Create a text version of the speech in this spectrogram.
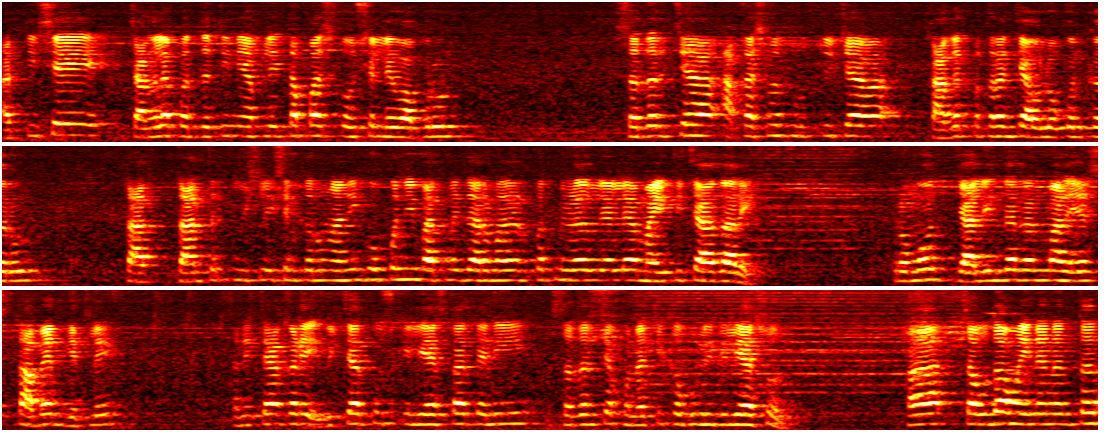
अतिशय चांगल्या पद्धतीने आपले तपास कौशल्य वापरून सदरच्या अकस्मात मृत्यूच्या कागदपत्रांचे अवलोकन करून ता तांत्रिक विश्लेषण करून आणि गोपनीय बातमीदारामार्फत मिळवलेल्या माहितीच्या आधारे प्रमोद जालिंदर रणमाळे यास ताब्यात घेतले आणि त्याकडे विचारपूस केली असता त्यांनी सदरच्या खुनाची कबुली दिली असून हा चौदा महिन्यानंतर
